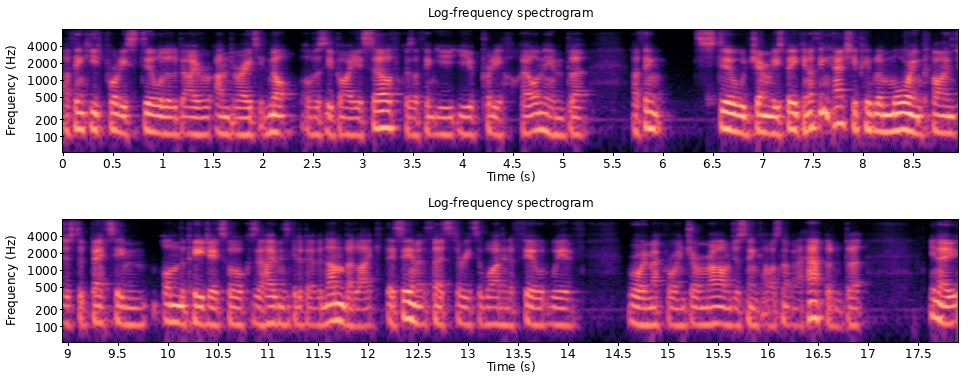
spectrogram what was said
I think he's probably still a little bit over, underrated, not obviously by yourself because I think you, you're pretty high on him, but I think still generally speaking, I think actually people are more inclined just to bet him on the PGA Tour because they're hoping to get a bit of a number. Like they see him at 33 to one in a field with Rory McIlroy and Jon Rahm, just think, oh, it's not going to happen. But you know,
